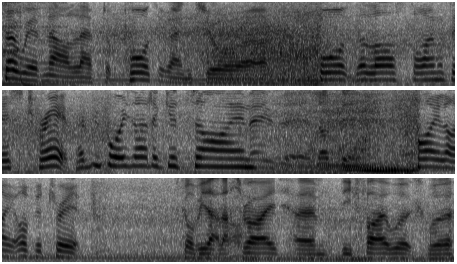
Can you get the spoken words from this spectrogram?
So we have now left Portaventura for the last time of this trip. Have you boys had a good time? Amazing, loved it. Highlight of the trip. It's got to be that last ride. Um, the fireworks were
